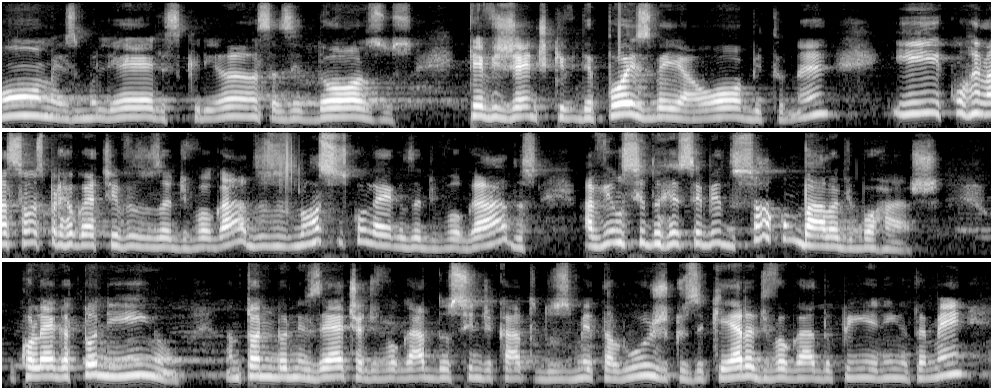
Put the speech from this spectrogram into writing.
homens, mulheres, crianças, idosos. Teve gente que depois veio a óbito, né? E com relação às prerrogativas dos advogados, os nossos colegas advogados haviam sido recebidos só com bala de borracha. O colega Toninho, Antônio Donizete, advogado do Sindicato dos Metalúrgicos e que era advogado do Pinheirinho também,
